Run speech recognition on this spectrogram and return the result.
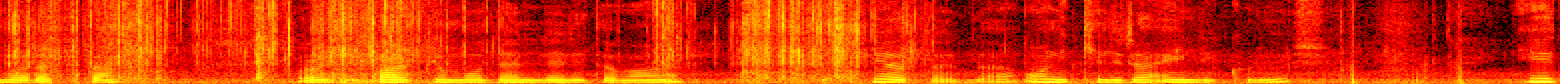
olarak da böyle farklı modelleri de var. Fiyatları da 12 lira 50 kuruş. Evet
